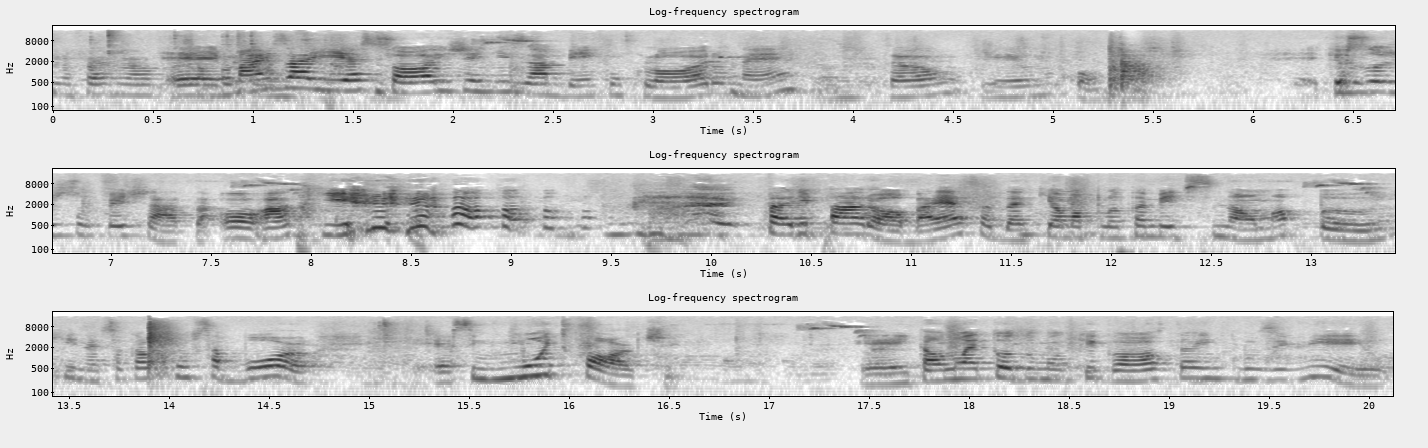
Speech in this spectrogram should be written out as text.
Não faz mal. É, mas aí é só higienizar bem com cloro, né? Então eu não que eu sou super chata. Ó, aqui. Pariparoba. Essa daqui é uma planta medicinal, uma punk, né? Só que ela tem um sabor assim, muito forte. É, então não é todo mundo que gosta, inclusive eu.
